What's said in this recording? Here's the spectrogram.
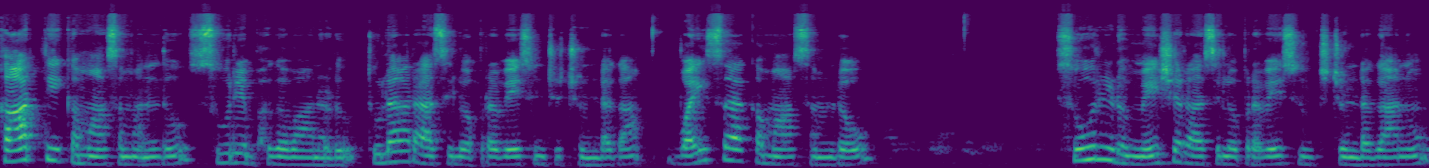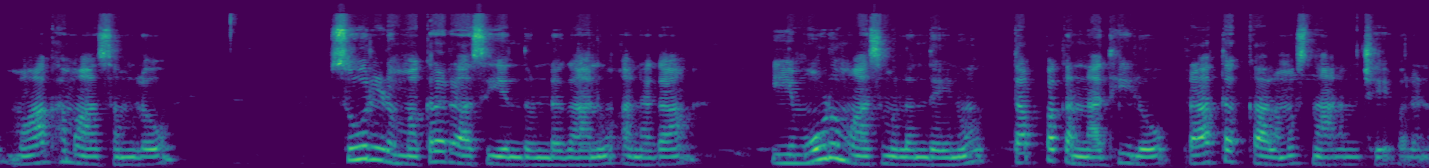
కార్తీక మాసమందు సూర్యభగవానుడు తులారాశిలో ప్రవేశించుచుండగా వైశాఖ మాసంలో సూర్యుడు మేషరాశిలో ప్రవేశించుచుండగాను మాఘమాసంలో సూర్యుడు మకర రాశి ఎందుండగాను అనగా ఈ మూడు మాసములందైనూ తప్పక నదిలో ప్రాతకాలము స్నానం చేయవలను.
